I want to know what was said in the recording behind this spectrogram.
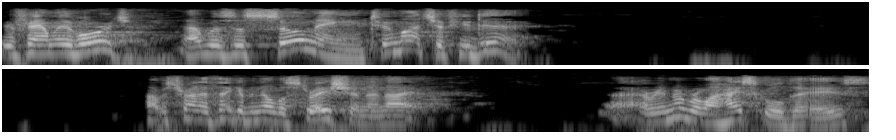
your family of origin. That was assuming too much if you did. I was trying to think of an illustration and I, I remember my high school days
